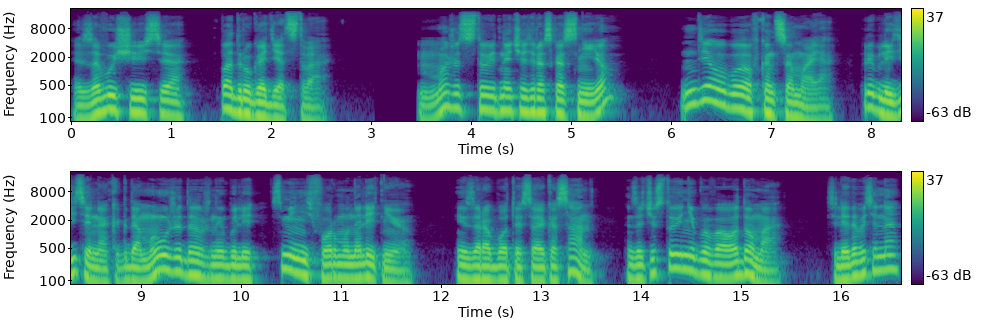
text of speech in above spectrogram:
зовущаяся подруга детства. Может, стоит начать рассказ с нее? Дело было в конце мая, приблизительно, когда мы уже должны были сменить форму на летнюю. Из-за работы Сайка-сан зачастую не бывало дома. Следовательно,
